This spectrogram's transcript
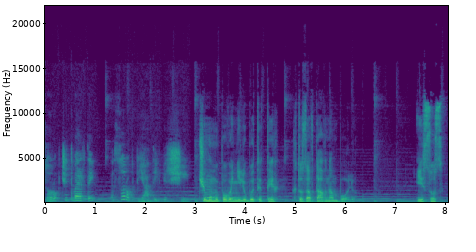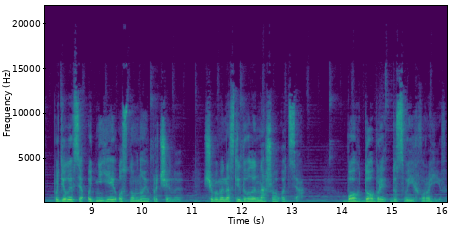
44 та 45 вірші. Чому ми повинні любити тих, хто завдав нам болю? Ісус поділився однією основною причиною, щоб ми наслідували нашого Отця. Бог добрий до своїх ворогів.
